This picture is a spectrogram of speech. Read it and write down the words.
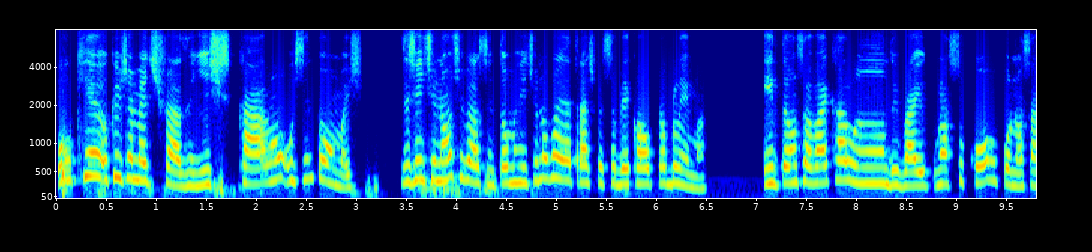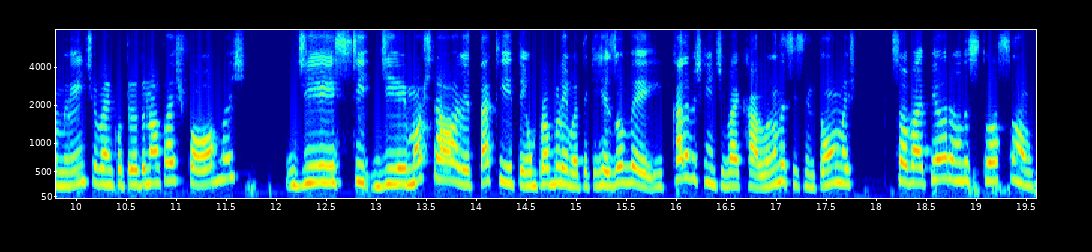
o que, o que os remédios fazem? Eles escalam os sintomas. Se a gente não tiver o sintoma, a gente não vai atrás para saber qual é o problema. Então, só vai calando e vai, o nosso corpo, nossa mente vai encontrando novas formas de, se, de mostrar, olha, tá aqui, tem um problema, tem que resolver. E cada vez que a gente vai calando esses sintomas, só vai piorando a situação.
